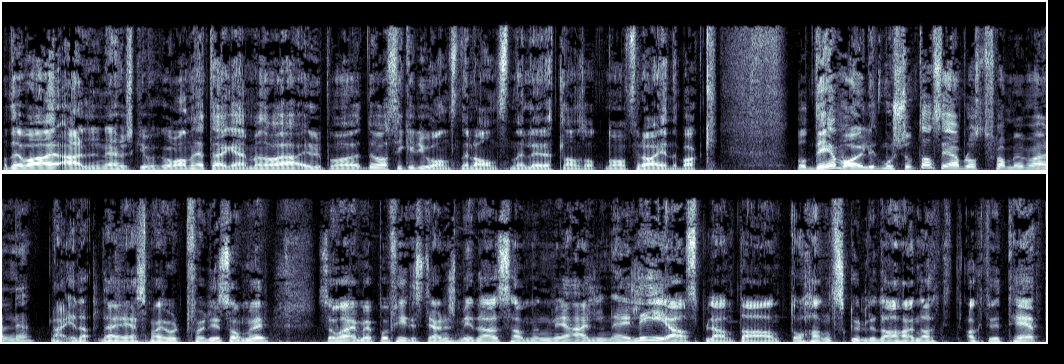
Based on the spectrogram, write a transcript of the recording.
Og det var Erlend, jeg husker ikke hva han het, jeg, men det var, det var sikkert Johansen eller Hansen eller et eller annet sånt nå, fra Enebakk. Og det var jo litt morsomt, da, så jeg har blåst flamme med Erlend. jeg. Nei da, det er jeg som har gjort. For i sommer så var jeg med på Firestjerners middag sammen med Erlend Elias blant annet. Og han skulle da ha en aktivitet.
